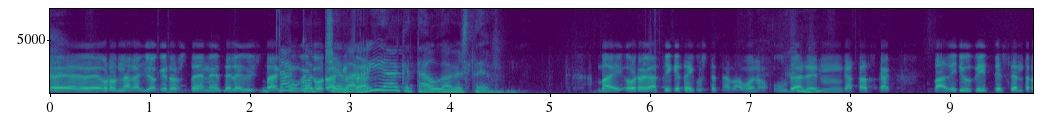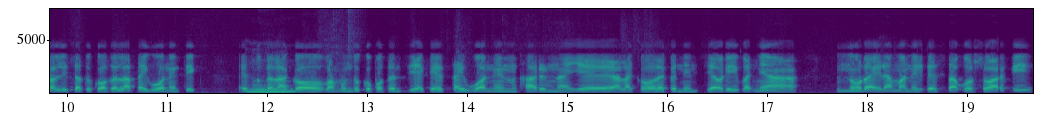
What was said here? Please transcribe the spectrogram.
eh, orondagailuak erosten, eh, telebistak, Eta mugikorrak, kotxe eta- barriak eta hau da beste. Bai, horregatik eta ikusten da, ba, bueno, uraren gatazkak badirudi dezentralizatuko dela Taiwanetik, ez dutelako ba, munduko potentziek eh, Taiwanen jarri nahi eh, alako dependentzia hori, baina nora eraman ere ez dago oso argi,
